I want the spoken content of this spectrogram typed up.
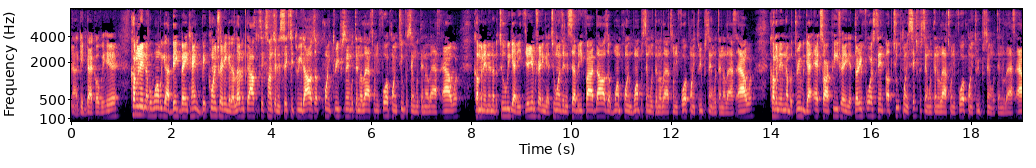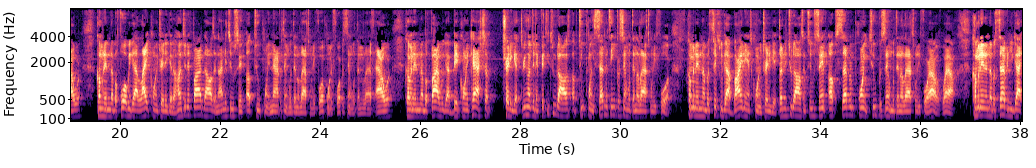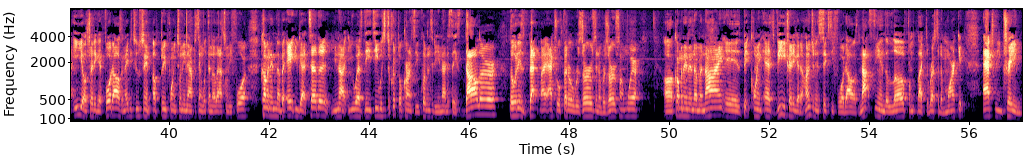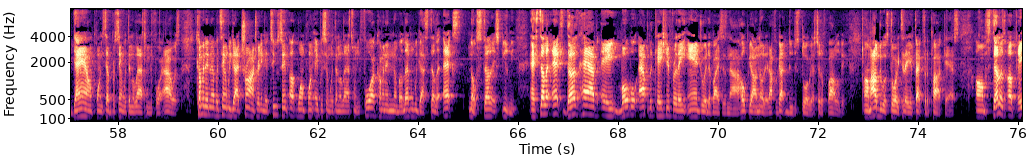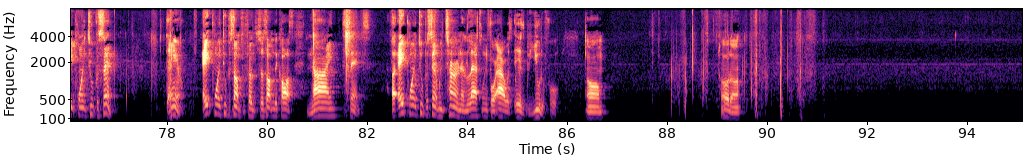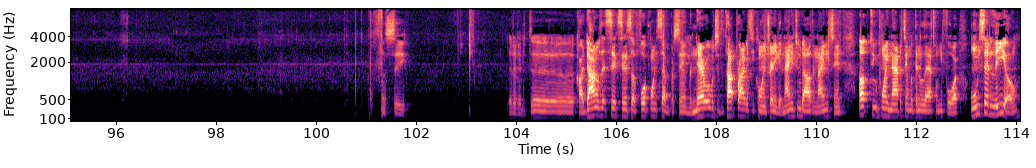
Now getting back over here. Coming in number one, we got Big Bank Hank. Bitcoin trading at $11,663, up 0.3% within the last 24.2% within the last hour. Coming in at number two, we got Ethereum trading at $275, up 1.1% within the last 24.3% within the last hour. Coming in number three, we got XRP trading at 34 cent, up 2.6% within the last 24.3% within the last hour. Coming in number four, we got Litecoin trading at $105.92, up 2.9% within the last 24.4% within the last hour. Coming in number five, we got Bitcoin Cash trading at $352, up 2.17% within the last 24. Coming in number six, we got Binance Coin trading at $32.02, up 7.2% within the last 24 hours. Wow. Coming in at number seven, you got EOS trading at $4.82, up 3.29% within the last 24. Coming in number eight, you got Tether, USDT, which is the cryptocurrency equivalent to the United States dollar, though it is backed by actual Federal Reserves in a reserve somewhere. Uh, coming in at number nine is Bitcoin SV trading at $164. Not seeing the love from like the rest of the market. Actually trading down 0.7% within the last 24 hours. Coming in at number 10, we got Tron trading at 2 cent, up 1.8% within the last 24. Coming in at number 11, we got Stellar X. No, Stellar, excuse me. And Stellar X does have a mobile application for their Android devices now. I hope y'all know that. I forgot to do the story. I should have followed it. Um, I'll do a story today, in fact, for the podcast. Um, Stellar's up 8.2%. Damn. 8.2% for, for something that costs 9 cents. A 8.2% return in the last 24 hours is beautiful. Um, hold on. Let's see. Cardano's at 6 cents, up 4.7%. Monero, which is the top privacy coin, trading at $92.90, up 2.9% within the last 24. UNUS SED LEO,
